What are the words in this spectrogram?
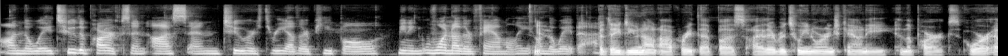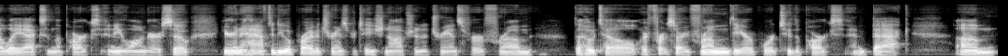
on the way to the parks and us and two or three other people, meaning one other family yeah. on the way back. But they do not operate that bus either between Orange County and the parks or LAX and the parks any longer. So you're going to have to do a private transportation option to transfer from the hotel or for, sorry, from the airport to the parks and back. Um,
